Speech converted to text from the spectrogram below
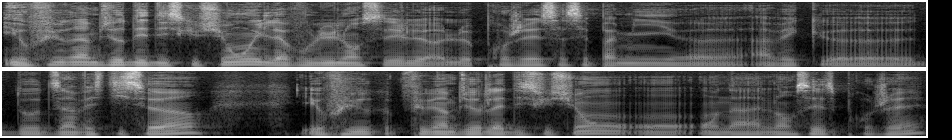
et au fur et à mesure des discussions, il a voulu lancer le, projet, ça s'est pas mis avec d'autres investisseurs. Et au fur, et à mesure de la discussion, on, on a lancé ce projet.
